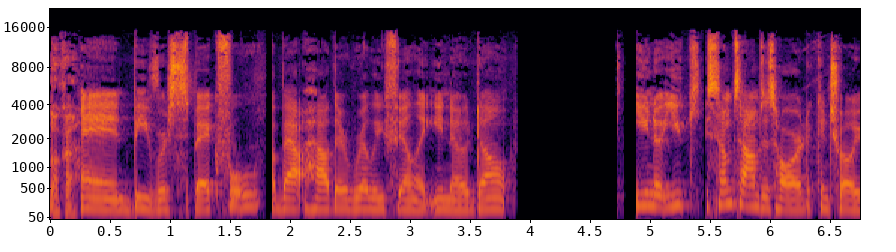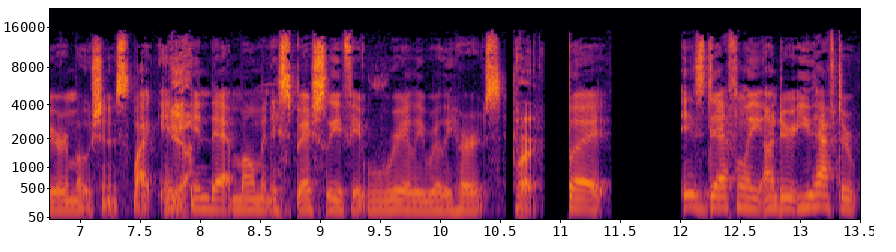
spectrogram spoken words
Okay. and be respectful about how they're really feeling you know don't you know you sometimes it's hard to control your emotions like in, Yeah. in that moment especially if it really really hurts Right. but it's definitely under you have to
